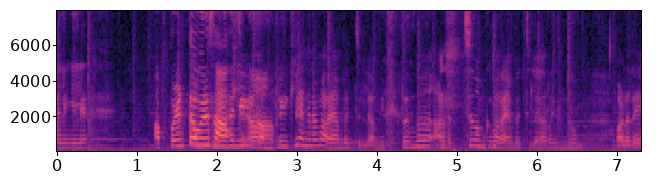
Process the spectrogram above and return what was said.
അല്ലെങ്കിൽ അപ്പോഴത്തെ ഒരു സാഹചര്യം കംപ്ലീറ്റ്ലി അങ്ങനെ പറയാൻ പറ്റില്ല. മിത്തെന്ന് അടച്ച് നമുക്ക് പറയാൻ പറ്റില്ല. കാരണം ഇന്നും വളരെ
